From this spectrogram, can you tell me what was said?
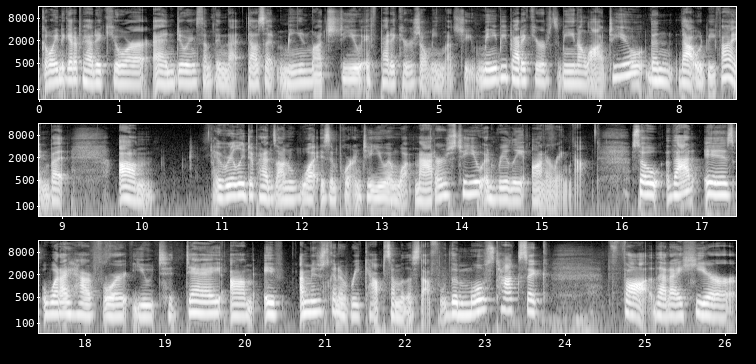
going to get a pedicure and doing something that doesn't mean much to you if pedicures don't mean much to you. Maybe pedicures mean a lot to you, then that would be fine, but um it really depends on what is important to you and what matters to you and really honoring that. So that is what I have for you today. Um if I'm just going to recap some of the stuff. The most toxic thought that I hear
